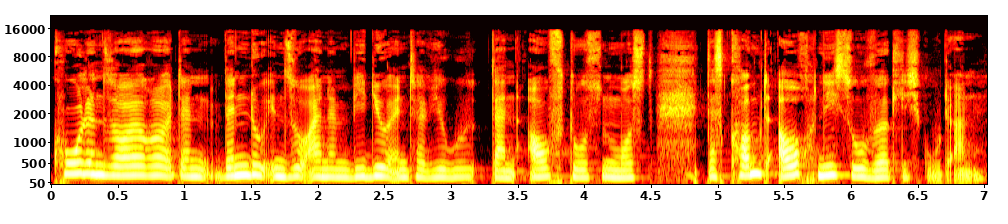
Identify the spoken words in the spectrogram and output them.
Kohlensäure, denn wenn du in so einem Videointerview dann aufstoßen musst, das kommt auch nicht so wirklich gut an.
